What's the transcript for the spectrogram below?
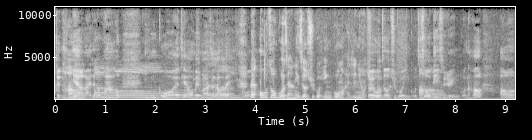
就迎面而来，就是哇哦，英国哎，天啊，我没办法想象我在英国。那欧洲国家，你只有去过英国吗？还是你有去过？对，我只有去过英国，这是我第一次去英国。然后哦，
